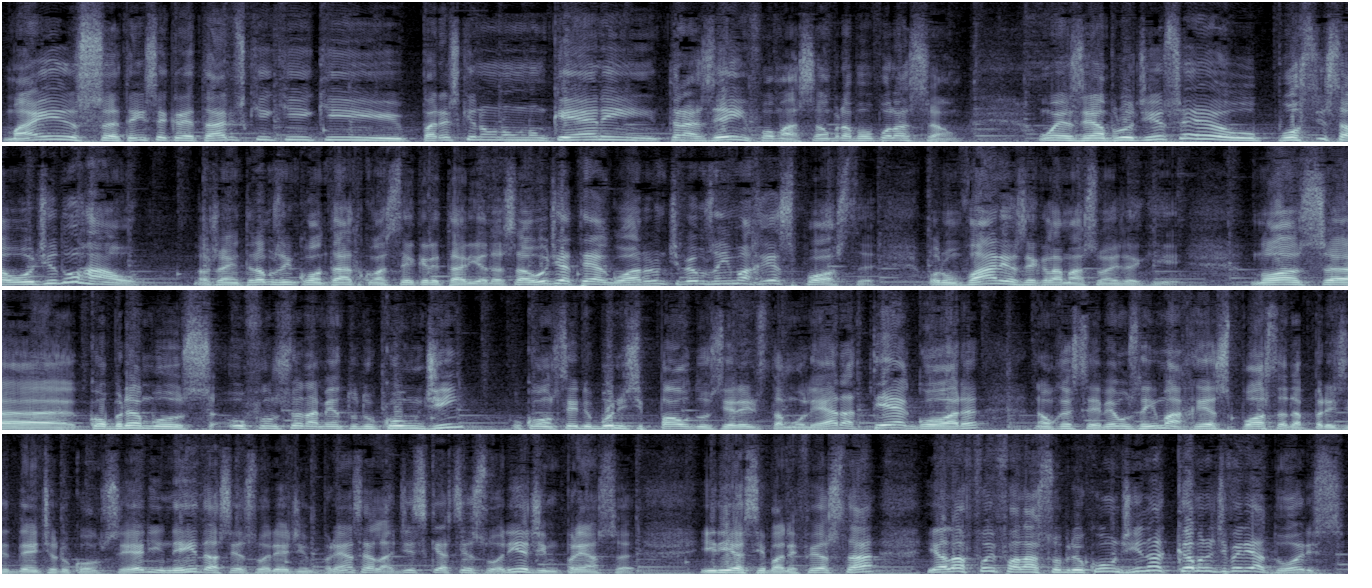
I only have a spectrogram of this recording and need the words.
Mas uh, tem secretários que, que, que parece que não, não, não querem trazer informação para a população. Um exemplo disso é o posto de saúde do RAL. Nós já entramos em contato com a Secretaria da Saúde e até agora não tivemos nenhuma resposta. Foram várias reclamações aqui. Nós uh, cobramos o funcionamento do CONDIM, o Conselho Municipal dos Direitos da Mulher. Até agora não recebemos nenhuma resposta da presidente do conselho e nem da assessoria de imprensa. Ela disse que a assessoria de imprensa iria se manifestar e ela foi falar sobre o CONDIM na Câmara de Vereadores.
